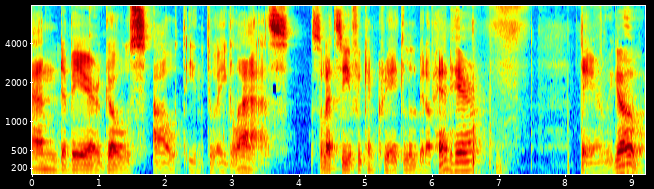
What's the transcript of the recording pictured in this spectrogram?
and the beer goes out into a glass. So let's see if we can create a little bit of head here. There we go.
